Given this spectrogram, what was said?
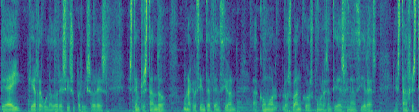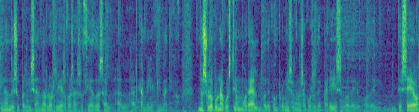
De ahí que reguladores y supervisores estén prestando una creciente atención a cómo los bancos, como las entidades financieras, están gestionando y supervisando los riesgos asociados al, cambio climático. No solo por una cuestión moral o de compromiso con los acuerdos de París o, o del deseo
